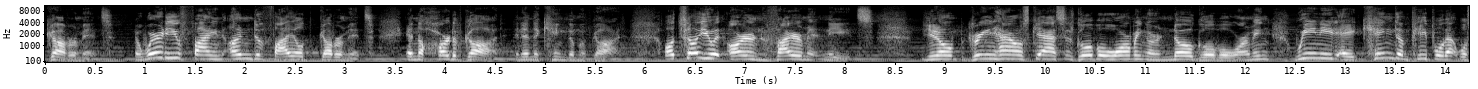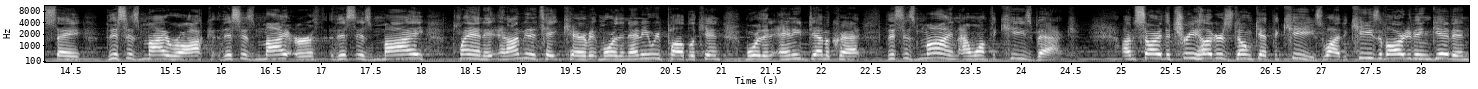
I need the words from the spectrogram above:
Government. And where do you find undefiled government? In the heart of God and in the kingdom of God. I'll tell you what our environment needs. You know, greenhouse gases, global warming, or no global warming. We need a kingdom people that will say, This is my rock, this is my earth, this is my planet, and I'm going to take care of it more than any Republican, more than any Democrat. This is mine. I want the keys back. I'm sorry, the tree huggers don't get the keys. Why? The keys have already been given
